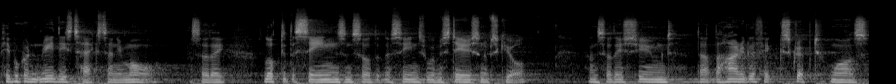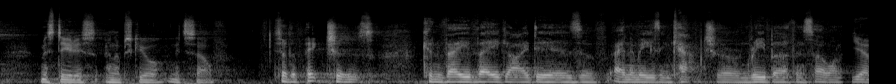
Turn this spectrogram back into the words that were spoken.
people couldn't read these texts anymore, so they looked at the scenes and saw that the scenes were mysterious and obscure. And so they assumed that the hieroglyphic script was mysterious and obscure in itself. So the pictures convey vague ideas of enemies and capture and rebirth and so on. Yeah,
